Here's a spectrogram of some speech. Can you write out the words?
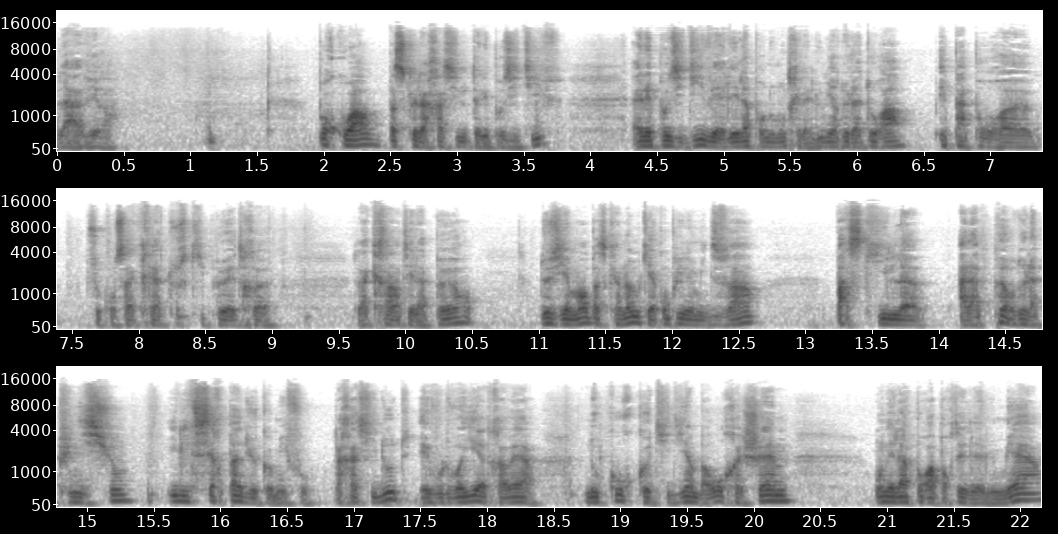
la avéra. Pourquoi? Parce que la chassidoute, elle est positive. Elle est positive et elle est là pour nous montrer la lumière de la Torah et pas pour euh, se consacrer à tout ce qui peut être euh, la crainte et la peur. Deuxièmement, parce qu'un homme qui accomplit la mitzvah, parce qu'il a la peur de la punition, il ne sert pas Dieu comme il faut. La chassidoute, et vous le voyez à travers nos cours quotidiens, Baruch Hashem, on est là pour apporter de la lumière,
